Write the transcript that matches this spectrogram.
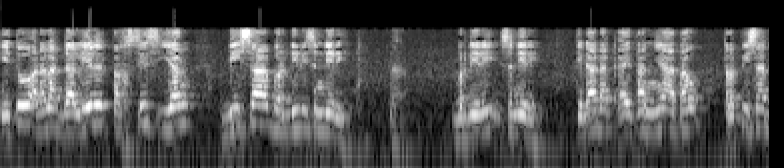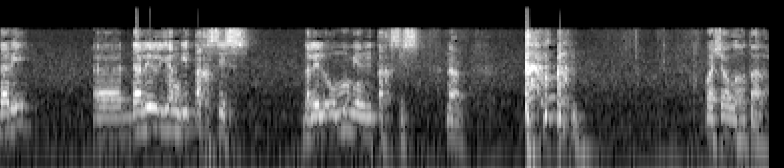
itu adalah dalil taksis yang bisa berdiri sendiri. Nah, berdiri sendiri. Tidak ada kaitannya atau terpisah dari uh, dalil yang ditaksis. Dalil umum yang ditaksis. Nah, Masya Allah Ta'ala.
